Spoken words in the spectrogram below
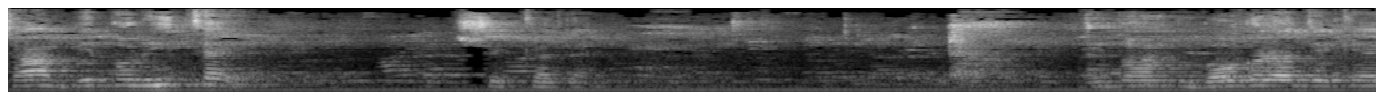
তা বিপরীতে শিক্ষা দেয়। এবং বগুড়া দিকে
